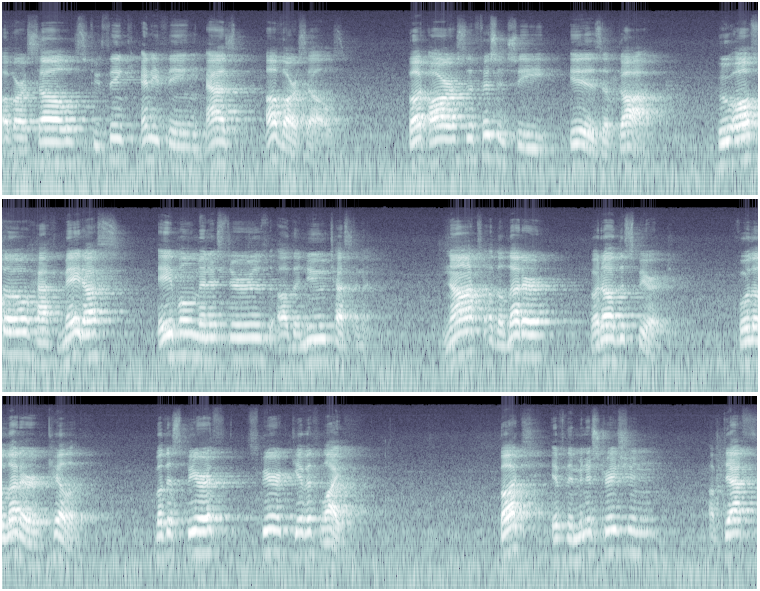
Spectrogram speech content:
of ourselves to think anything as of ourselves, but our sufficiency is of God who also hath made us able ministers of the New Testament, not of the letter, but of the Spirit. For the letter killeth, but the Spirit, Spirit giveth life. But if the ministration of death,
